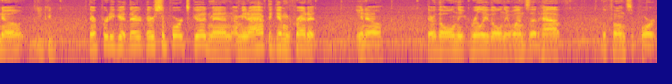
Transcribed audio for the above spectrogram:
know, you could. They're pretty good. Their their support's good, man. I mean, I have to give them credit. You know, they're the only, really the only ones that have the phone support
